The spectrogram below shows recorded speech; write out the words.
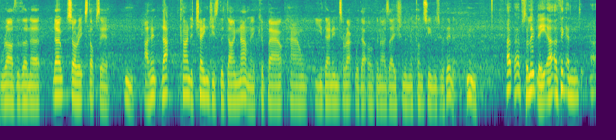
rather than a no, sorry, it stops here. I think that kind of changes the dynamic about how you then interact with that organisation and the consumers within it. A- Absolutely. Uh, I think, and uh,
